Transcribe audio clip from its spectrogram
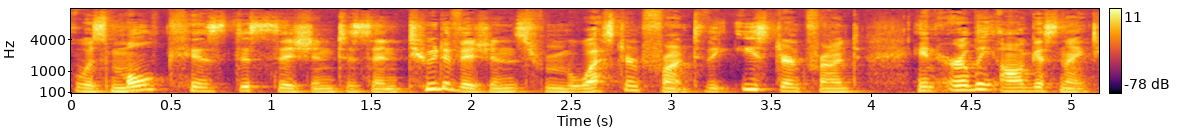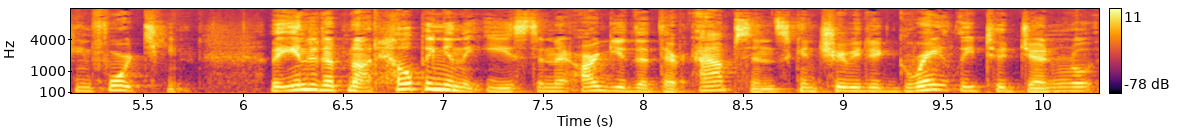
was Moltke's decision to send two divisions from the Western Front to the Eastern Front in early August 1914. They ended up not helping in the East, and I argued that their absence contributed greatly to general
